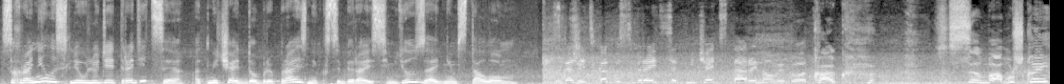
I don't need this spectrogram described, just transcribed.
сохранилась ли у людей традиция отмечать добрый праздник, собирая семью за одним столом. Скажите, как вы собираетесь отмечать Старый Новый год? Как? С бабушкой.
